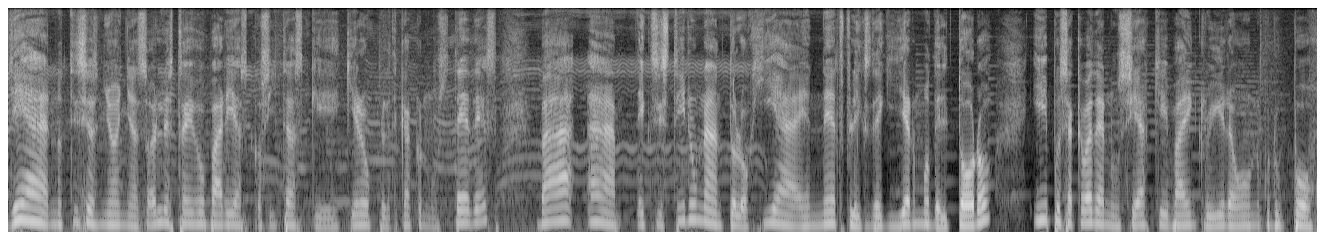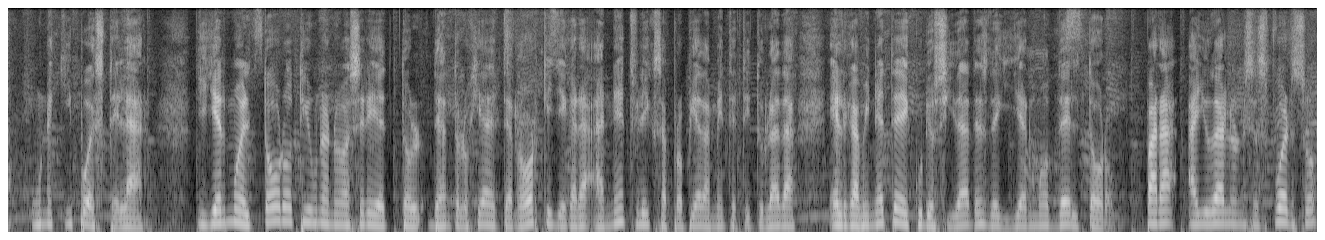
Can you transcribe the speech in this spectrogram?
Yeah, noticias ñoñas. Hoy les traigo varias cositas que quiero platicar con ustedes. Va a existir una antología en Netflix de Guillermo del Toro y pues acaba de anunciar que va a incluir a un grupo, un equipo estelar. Guillermo el Toro tiene una nueva serie de, antología de terror que llegará a Netflix apropiadamente titulada El Gabinete de Curiosidades de Guillermo del Toro. Para ayudarlo en ese esfuerzo,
